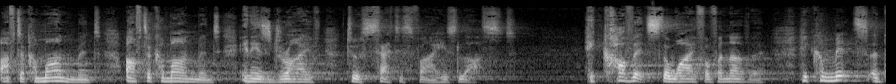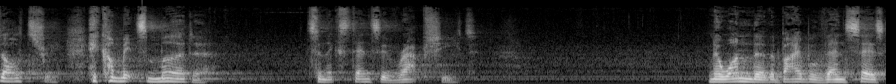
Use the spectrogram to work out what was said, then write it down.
after commandment after commandment in his drive to satisfy his lust. He covets the wife of another. He commits adultery. He commits murder. It's an extensive rap sheet. No wonder the Bible then says,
